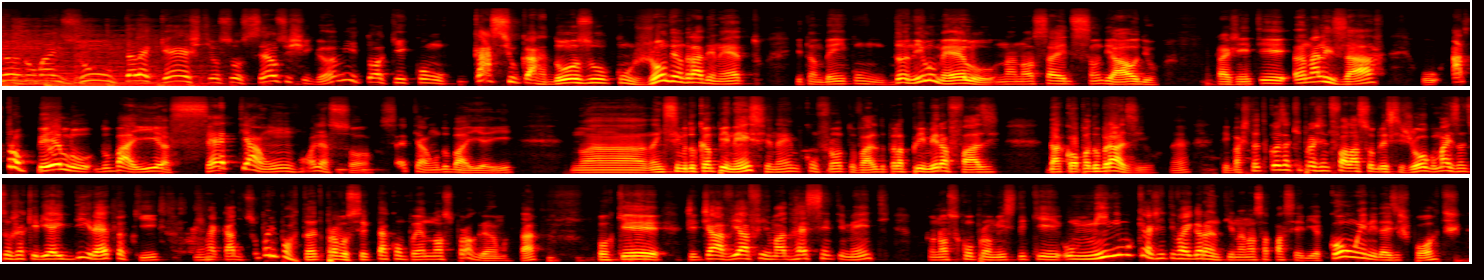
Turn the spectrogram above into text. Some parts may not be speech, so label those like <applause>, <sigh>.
Começando mais um Telecast. Eu sou Celso Shigami e estou aqui com Cássio Cardoso, com João de Andrade Neto e também com Danilo Melo na nossa edição de áudio para a gente analisar o atropelo do Bahia 7 a 1 Olha só, 7 a 1 do Bahia aí, na, em cima do Campinense, né? Confronto válido pela primeira fase da Copa do Brasil, né? Tem bastante coisa aqui para a gente falar sobre esse jogo, mas antes eu já queria ir direto aqui um recado super importante para você que está acompanhando o nosso programa, tá? Porque a gente já havia afirmado recentemente o nosso compromisso de que o mínimo que a gente vai garantir na nossa parceria com o N10 Esportes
